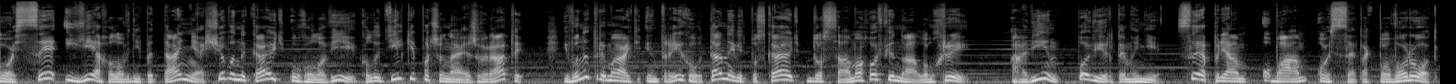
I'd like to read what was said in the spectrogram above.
Ось це і є головні питання, що виникають у голові, коли тільки починаєш грати, і вони тримають інтригу та не відпускають до самого фіналу гри. А він, повірте мені, це прям обам ось це так поворот.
